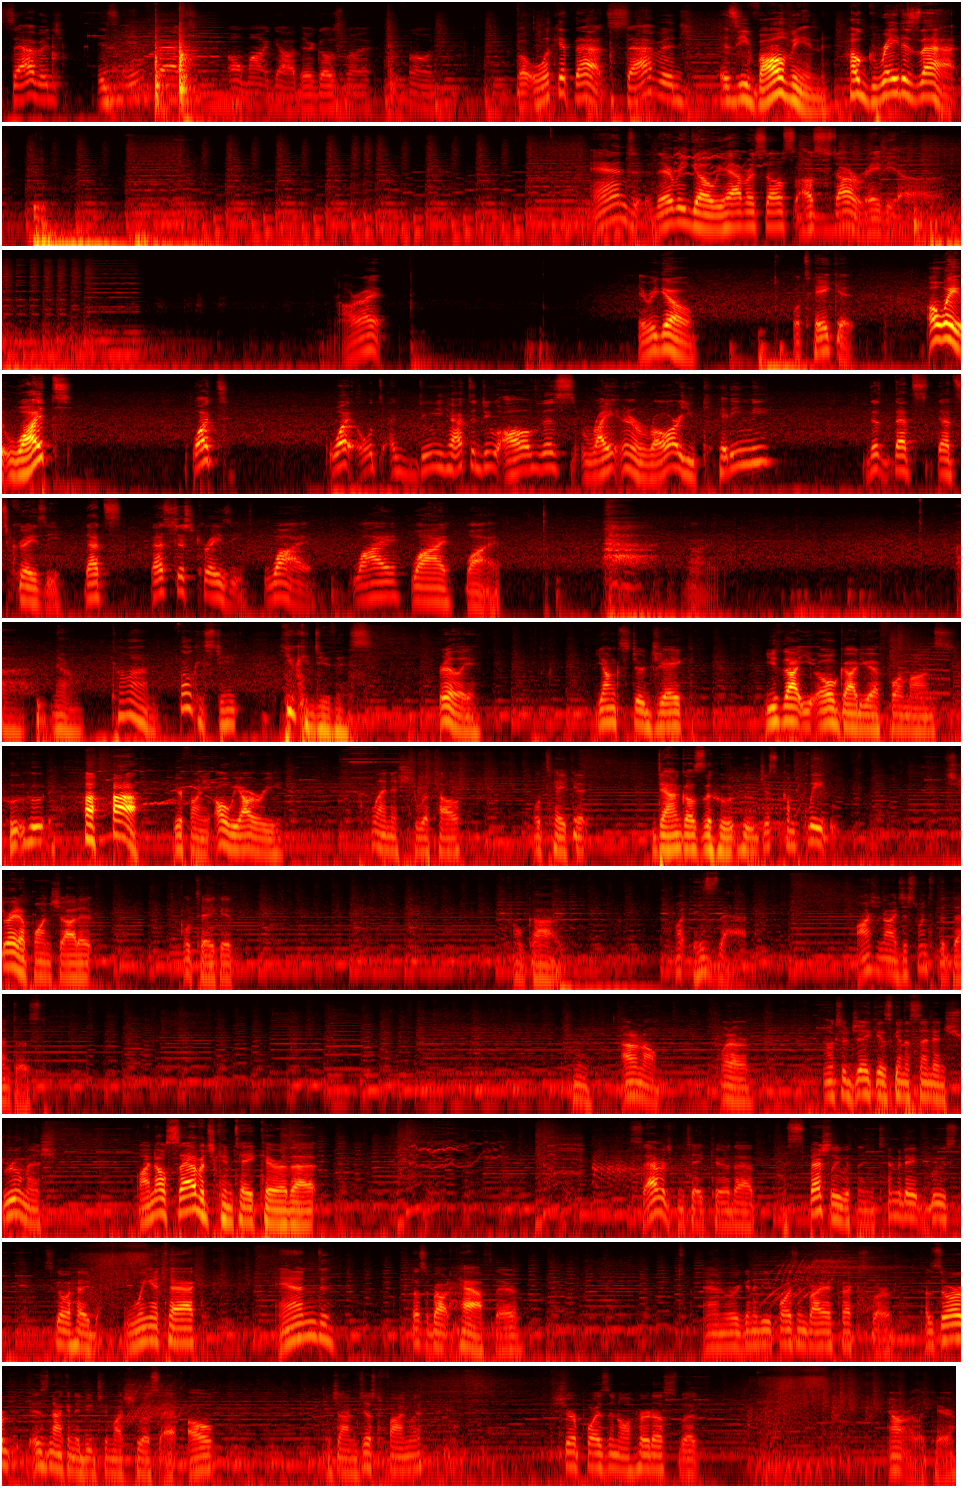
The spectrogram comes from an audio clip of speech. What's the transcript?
Savage is in fact... Oh my god, there goes my phone. But look at that. Savage is evolving. How great is that? And there we go. We have ourselves a Staravia. Alright. Here we go. We'll take it. Oh, wait. What? What? What? Do we have to do all of this right in a row? Are you kidding me? That, that's that's crazy. That's that's just crazy. Why? Why? Why? Why? No. Come on. Focus, Jake. You can do this. Really? Youngster Jake. You thought you. Oh god, you have four mons. Hoothoot. Ha ha! You're funny. Oh, we are replenished with health. We'll take it. Down goes the hoothoot. Just complete. Straight up one shot it. We'll take it. Oh god. What is that? Honestly, no, I just went to the dentist. I don't know. Whatever. Youngster Jake is gonna send in Shroomish. Well, I know Savage can take care of that. Savage can take care of that, especially with Intimidate boost. Let's go ahead, Wing Attack, and that's about half there. And we're gonna be poisoned by Effect Spore. Absorb is not gonna do too much to us at all, which I'm just fine with. Sure, poison will hurt us, but I don't really care.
